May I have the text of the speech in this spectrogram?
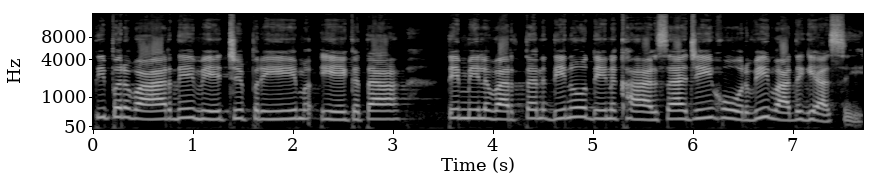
ਤੇ ਪਰਿਵਾਰ ਦੇ ਵਿੱਚ ਪ੍ਰੇਮ, ਏਕਤਾ ਤੇ ਮਿਲਵਰਤਨ ਦਿਨੋ ਦਿਨ ਖਾਲਸਾ ਜੀ ਹੋਰ ਵੀ ਵੱਧ ਗਿਆ ਸੀ।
